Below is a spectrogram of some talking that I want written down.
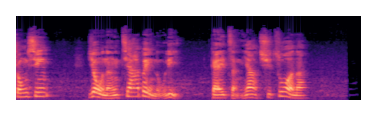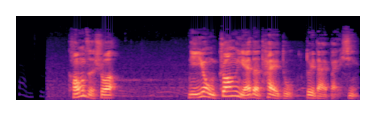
忠心，又能加倍努力，该怎样去做呢？”孔子说：“你用庄严的态度对待百姓，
